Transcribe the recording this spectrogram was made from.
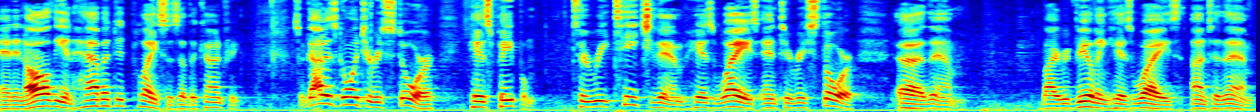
and in all the inhabited places of the country. So God is going to restore his people, to reteach them his ways, and to restore uh, them by revealing his ways unto them.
